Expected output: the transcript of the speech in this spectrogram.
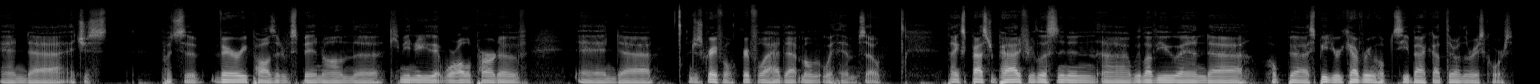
and uh, it just puts a very positive spin on the community that we're all a part of and uh, i'm just grateful grateful i had that moment with him. So thanks pastor pat if you're listening uh, we love you and uh, hope uh, speedy recovery we hope to see you back out there on the race course.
